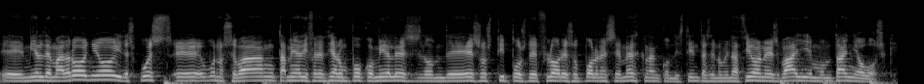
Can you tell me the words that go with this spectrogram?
eh, miel de madroño y después, eh, bueno, se van también a diferenciar un poco mieles donde esos tipos de flores o pólenes se mezclan con distintas denominaciones, valle, montaña o bosque.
